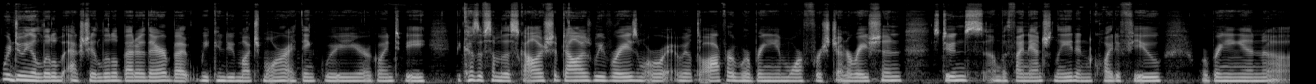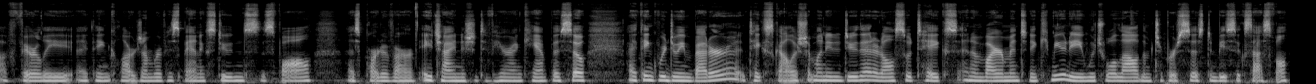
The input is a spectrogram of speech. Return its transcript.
We're doing a little, actually a little better there, but we can do much more. I think we are going to be because of some of the scholarship dollars we've raised and what we're able to offer. We're bringing in more first generation students um, with financial need, and quite a few. We're bringing in a, fairly, I think, large number of Hispanic students this fall as part of our HI initiative here on campus. So I think we're doing better. It takes scholarship money to do that. It also takes an environment and a community which will allow them to persist and be successful.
